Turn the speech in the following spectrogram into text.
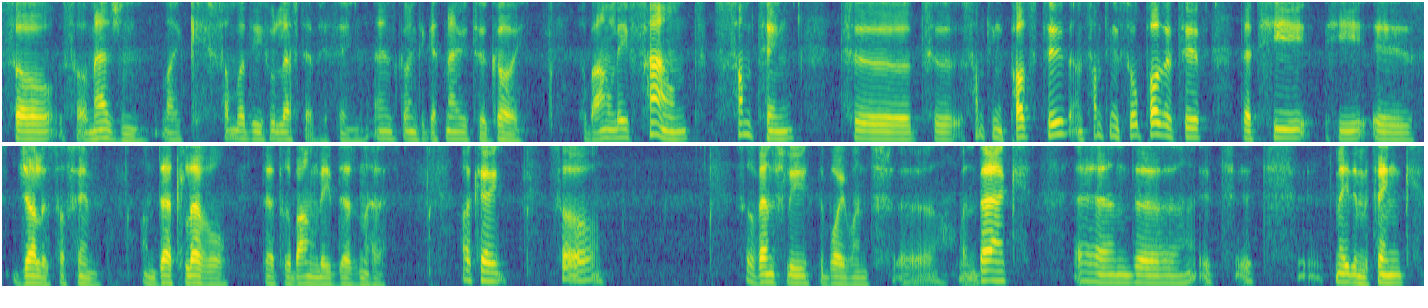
So, so imagine like somebody who left everything and is going to get married to a guy. Rabban Leib found something to to something positive and something so positive that he he is jealous of him on that level that Rabban doesn't have. Okay, so so eventually the boy went uh, went back, and uh, it, it it made him think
